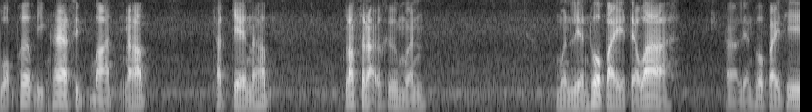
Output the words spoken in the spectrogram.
บวกเพิ่มอีก 50 บาทนะครับ ชัดเจนนะครับ ลักษณะก็คือเหมือน เหมือนเหรียญทั่วไปแต่ว่า เหรียญทั่วไปที่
